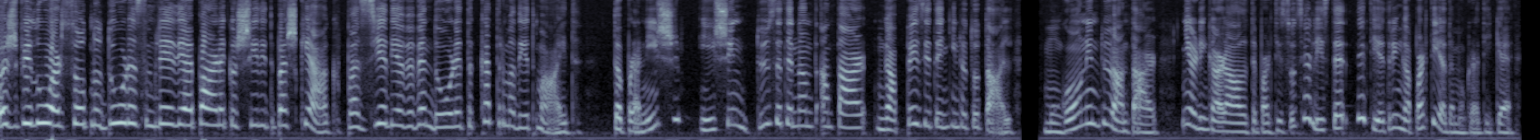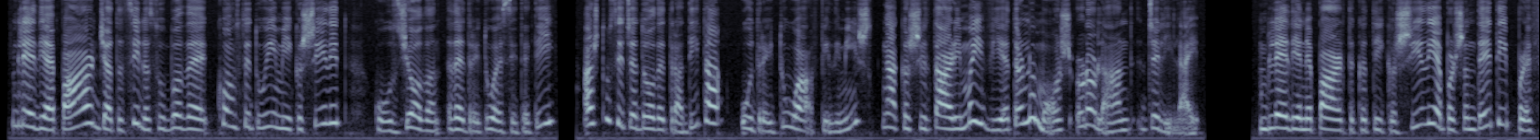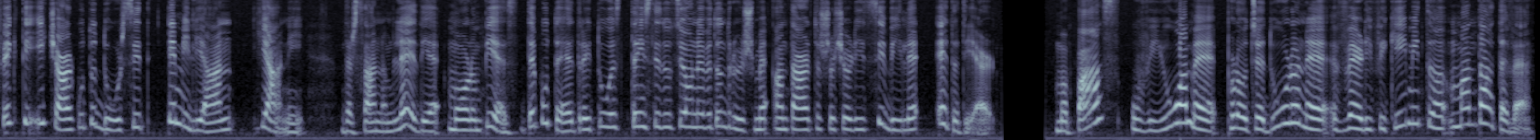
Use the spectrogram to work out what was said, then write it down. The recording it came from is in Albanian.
Është zhvilluar sot në Durrës mbledhja e parë e Këshillit Bashkiak pas zgjedhjeve vendore të katërmbëdhjetë majit. Të pranishëm ishin dyzet e nëntë anëtarë nga pesëdhjetë e një në total, mungonin dy anëtarë, njëri nga radhët e Partisë Socialiste dhe tjetri nga Partia Demokratike. Mbledhja e parë, gjatë të cilës u bë dhe konstituimi i këshillit, ku u zgjodhën dhe drejtuesit e tij, ashtu siç e do dhe tradita, u drejtua fillimisht nga këshilltari më i vjetër në moshë Roland Xhelilaj. Mbledhjen e parë të këtij këshilli e përshëndeti prefekti i qarkut të Durrësit Emiljan Jani, ndërsa në mbledhje morën pjesë deputetë drejtues të institucioneve të ndryshme anëtarë të shoqërisë civile e të tjerë. Më pas u vijua me procedurën e verifikimit të mandateve.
